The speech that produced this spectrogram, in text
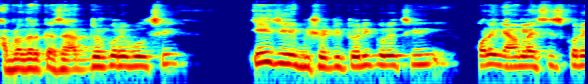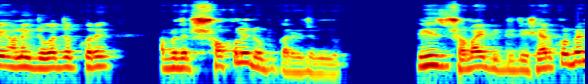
আপনাদের কাছে হাত জোর করে বলছি, এই যে বিষয়টি তৈরি করেছি, অনেক অ্যানালাইসিস করে, অনেক যোগাযোগ করে আপনাদের সকলের উপকারের জন্য। প্লিজ সবাই ভিডিওটি শেয়ার করবেন।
